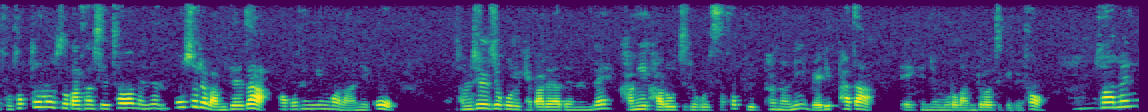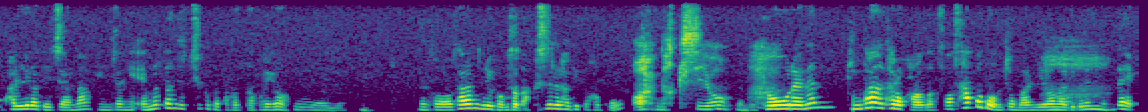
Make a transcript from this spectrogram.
그래서 석촌호수가 사실 처음에는 호수를 만들자 하고 생긴 건 아니고 잠실지구를 개발해야 되는데 강이 가로지르고 있어서 불편하니 매립하자의 개념으로 만들어지게 돼서 처음엔 관리가 되지 않아 굉장히 애물단지 취급을 받았다고 해요. 어머 어머. 그래서 사람들이 거기서 낚시를 하기도 하고 아 낚시요? 뭐 겨울에는 빙판을 타러 가서 사고도 엄청 많이 일어나기도 했는데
